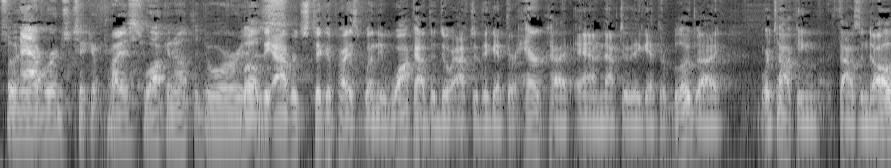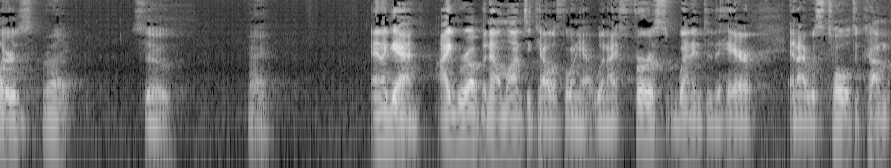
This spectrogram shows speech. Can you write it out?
So an average ticket price walking out the door is Well, the average ticket price when they walk out the door after they get their haircut and after they get their blow dry, we're talking thousand dollars. right. So Okay. And again, I grew up in El Monte, California. When I first went into the hair and I was told to come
